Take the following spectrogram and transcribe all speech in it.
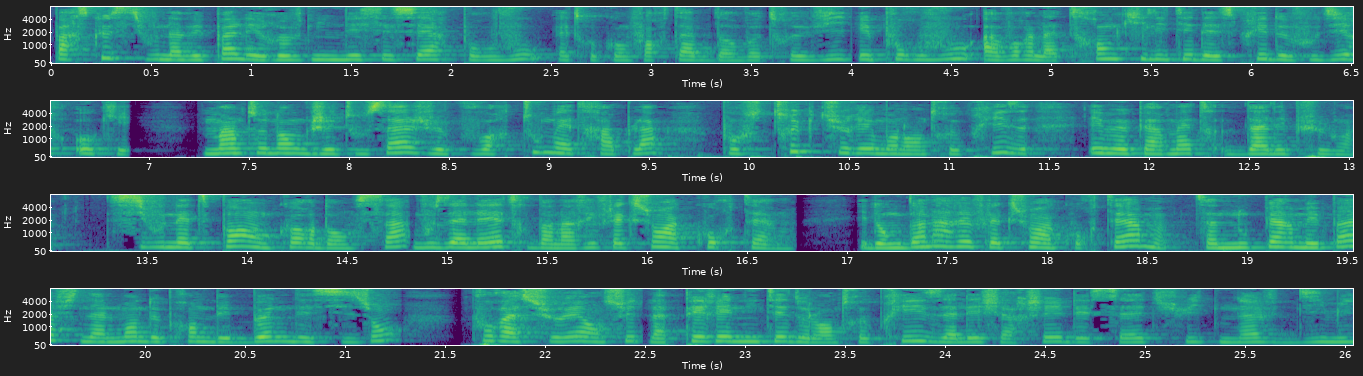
Parce que si vous n'avez pas les revenus nécessaires pour vous être confortable dans votre vie et pour vous avoir la tranquillité d'esprit de vous dire ok, maintenant que j'ai tout ça, je vais pouvoir tout mettre à plat pour structurer mon entreprise et me permettre d'aller plus loin. Si vous n'êtes pas encore dans ça, vous allez être dans la réflexion à court terme. Et donc dans la réflexion à court terme, ça ne nous permet pas finalement de prendre des bonnes décisions pour assurer ensuite la pérennité de l'entreprise, d'aller chercher des 7, 8, 9, 10 000,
